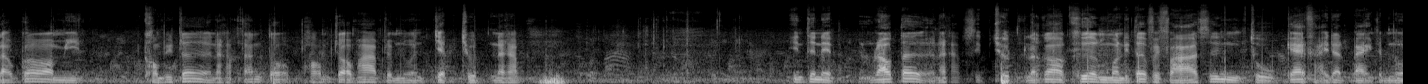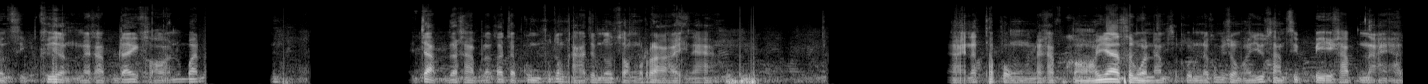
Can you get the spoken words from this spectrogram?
แล้วก็มี คอมพิวเตอร์นะครับ ตั้งโต๊ะพร้อมจอภาพจำนวน 7 ชุดนะครับ อินเทอร์เน็ตเราเตอร์นะครับ 10 ชุด แล้วก็เครื่องมอนิเตอร์ไฟฟ้า ซึ่งถูกแก้ไขดัดแปลงจำนวน 10 เครื่องนะครับ ได้ขออนุมัติจับนะครับ แล้วก็จับกลุ่มผู้ต้องหาจำนวน 2 รายนะฮะนายนัทพงศ์นะครับ ขออนุญาตสงวนนามสกุลนะคุณผู้ชมอายุ 30 ปีครับ นายอา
